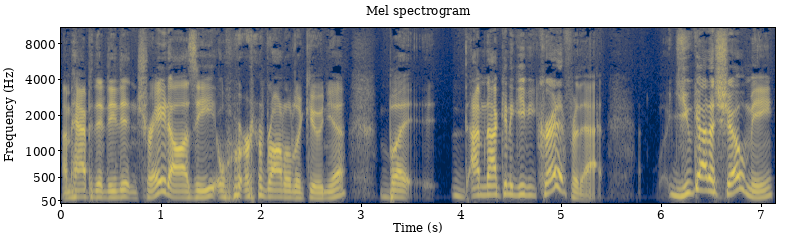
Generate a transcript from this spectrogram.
I'm happy that he didn't trade Ozzy or Ronald Acuna, but I'm not going to give you credit for that you got to show me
